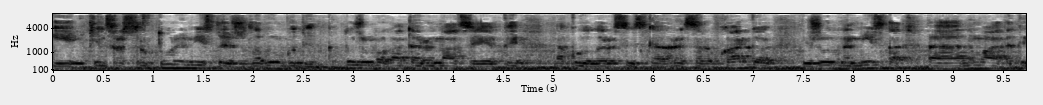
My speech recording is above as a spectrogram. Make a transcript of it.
і інфраструктури міста, і житловим будинкам. Дуже багато руйнацій, які накоїли російські агресори в Харкові, і жодне місто е, немає таких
